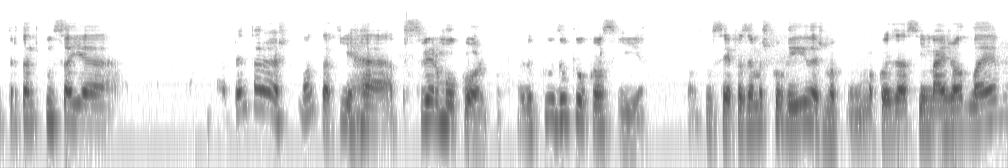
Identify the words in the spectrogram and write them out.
Entretanto, comecei a, a tentar pronto, aqui a perceber o meu corpo, do, do que eu conseguia. Comecei a fazer umas corridas, uma, uma coisa assim mais ao de leve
